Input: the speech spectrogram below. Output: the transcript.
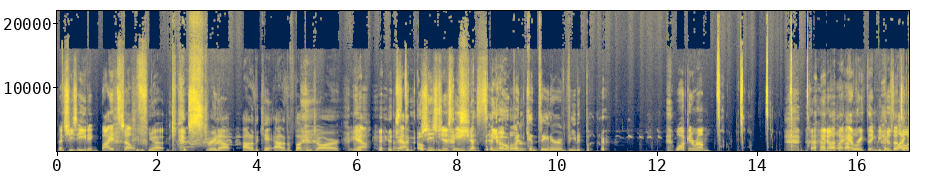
that she's eating by itself. yeah, straight up out of the can, out of the fucking jar. Yeah, Just yeah. an open, she's just eating just an open butter. container of peanut butter. walking around. you know everything because that's Like all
